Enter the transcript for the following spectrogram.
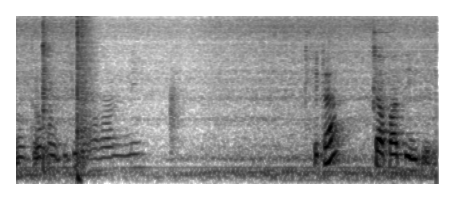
কিন্তু তখন কিছু করার নেই। এটা চাপা দিয়ে দিলাম।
